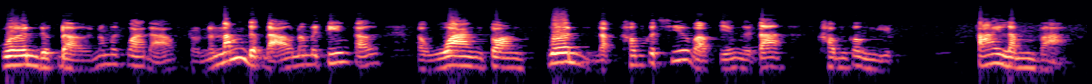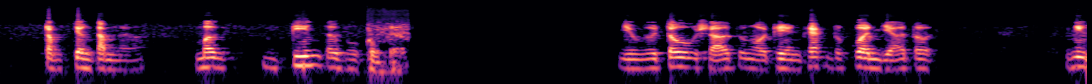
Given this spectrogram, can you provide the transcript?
Quên được đời nó mới qua đạo, rồi nó nắm được đạo nó mới tiến tới. Là hoàn toàn quên là không có xíu vào chuyện người ta không có nghiệp tái lâm vào trong chân tâm nữa, mới tiến tới vô cùng được. Nhiều người tu sợ tôi ngồi thiền thét tôi quên vợ tôi. Nhưng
